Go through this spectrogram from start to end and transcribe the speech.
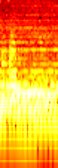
you.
